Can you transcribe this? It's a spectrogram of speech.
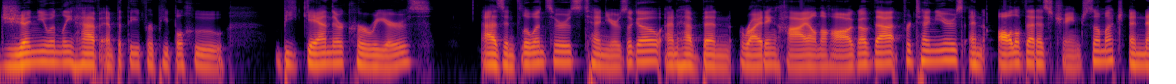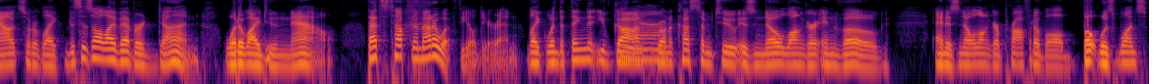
genuinely have empathy for people who began their careers as influencers 10 years ago and have been riding high on the hog of that for 10 years and all of that has changed so much and now it's sort of like this is all I've ever done. What do I do now? That's tough no matter what field you're in. Like when the thing that you've gone Yeah. grown accustomed to is no longer in vogue and is no longer profitable but was once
